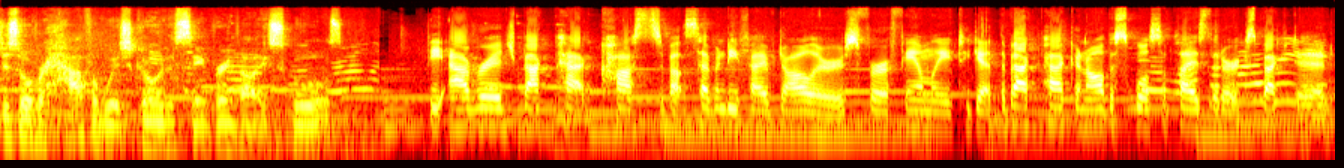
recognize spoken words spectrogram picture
just over half of which go to St. Vrain Valley Schools. The average backpack costs about $75 for a family to get the backpack and all the school supplies that are expected.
